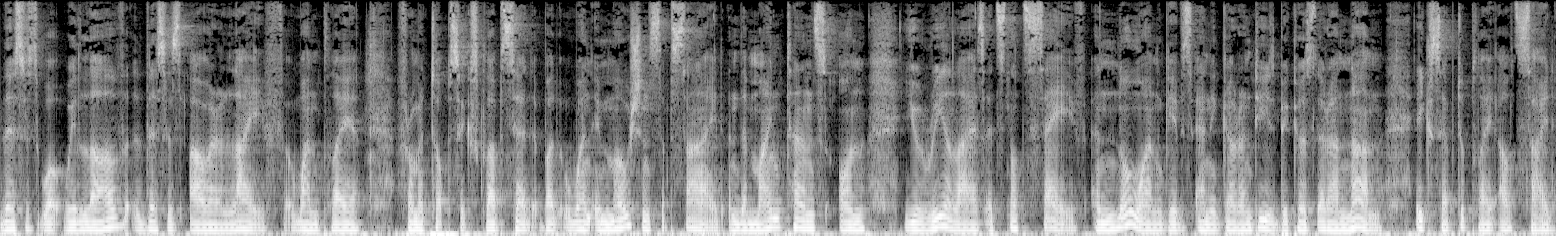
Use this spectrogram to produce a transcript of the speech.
This is what we love. This is our life. One player from a top six club said, but when emotions subside and the mind turns on, you realize it's not safe and no one gives any guarantees because there are none except to play outside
